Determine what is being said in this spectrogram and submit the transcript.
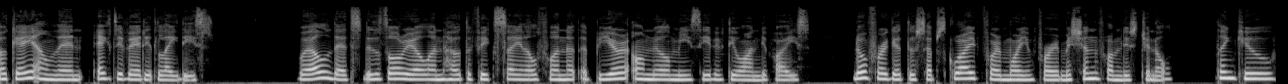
Okay, and then activate it like this. Well, that's the tutorial on how to fix signal phone not appear on Realme C51 device. Don't forget to subscribe for more information from this channel. Thank you.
